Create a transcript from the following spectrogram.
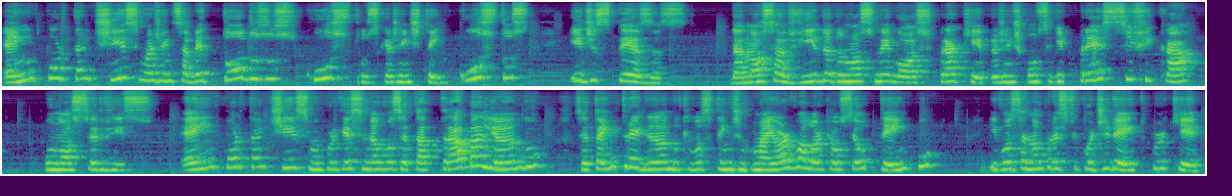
É importantíssimo a gente saber todos os custos que a gente tem, custos e despesas da nossa vida, do nosso negócio. Para quê? Para a gente conseguir precificar o nosso serviço. É importantíssimo, porque senão você está trabalhando, você está entregando o que você tem de maior valor, que é o seu tempo, e você não precificou direito, porque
